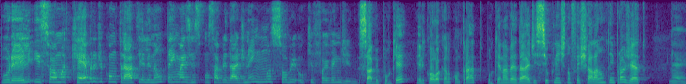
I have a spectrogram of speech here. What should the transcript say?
por ele, isso é uma quebra de contrato e ele não tem mais responsabilidade nenhuma sobre o que foi vendido. Sabe por quê? Ele coloca no contrato? Porque na verdade, se o cliente não fechar lá, não tem projeto. É.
